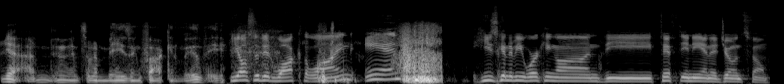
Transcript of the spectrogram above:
Yeah, and and it's an amazing fucking movie. He also did Walk the Line, and he's going to be working on the fifth Indiana Jones film.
